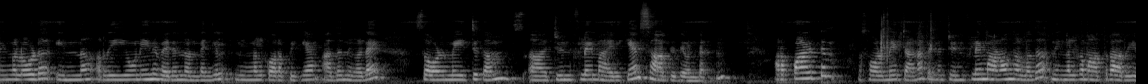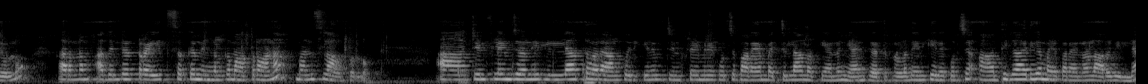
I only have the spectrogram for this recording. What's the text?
നിങ്ങളോട് ഇന്ന് റിയൂണിയന് വരുന്നുണ്ടെങ്കിൽ നിങ്ങൾക്ക് ഉറപ്പിക്കാം. അത് നിങ്ങളുടെ സോൾമേറ്റ് കം ട്വിൻ ഫ്ലെയിം ആയിരിക്കാൻ സാധ്യതയുണ്ട്. ഉറപ്പായിട്ടും സോൾമേറ്റ് ആണ്. പിന്നെ ട്വിൻ ഫ്ലെയിം ആണോ എന്നുള്ളത് നിങ്ങൾക്ക് മാത്രമേ അറിയുള്ളൂ. കാരണം അതിന്റെ ട്രേറ്റ്സ് ഒക്കെ നിങ്ങൾക്ക് മാത്രമാണ് മനസ്സിലാവത്തുള്ളൂ. ട്വിൻ ഫ്ലെയിം ജേർണിയിൽ ഇല്ലാത്ത ഒരാൾക്ക് ഒരിക്കലും ട്വിൻ ഫ്ലെയിമിനെ കുറിച്ച് പറയാൻ പറ്റില്ല എന്നൊക്കെയാണ് ഞാൻ കേട്ടിട്ടുള്ളത്. എനിക്ക് ഇതിനെക്കുറിച്ച് ആധികാരികമായി പറയാനുള്ള അറിവില്ല.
